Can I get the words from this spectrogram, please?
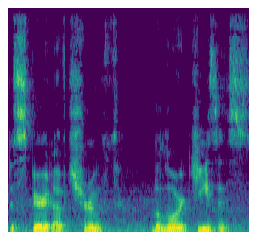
The Spirit of truth, the Lord Jesus,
